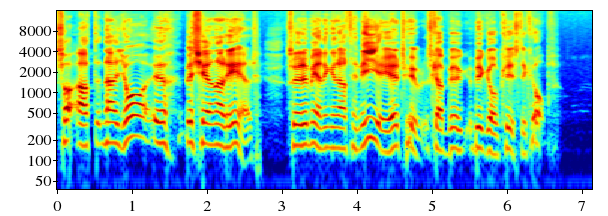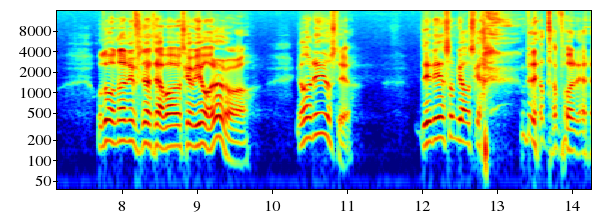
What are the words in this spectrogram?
så att när jag eh, betjänar er så är det meningen att ni i er tur ska bygga upp Kristi kropp. Och då undrar ni, vad ska vi göra då? Ja, det är just det. Det är det som jag ska berätta för er.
